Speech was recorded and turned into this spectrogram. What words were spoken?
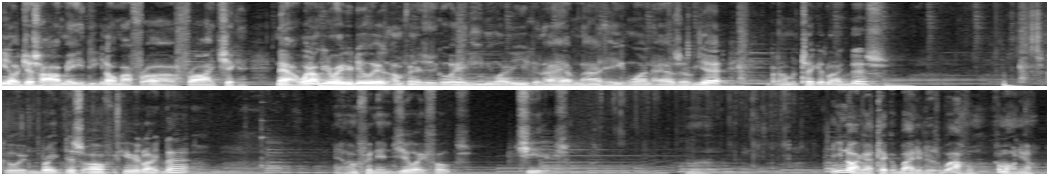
you know, just how I made, you know, my uh, fried chicken. Now, what I'm getting ready to do is I'm gonna just go ahead and eat me one of these because I have not ate one as of yet. But I'm gonna take it like this. Let's go ahead and break this off here like that. I'm finna enjoy, folks. Cheers. Mm. You know I gotta take a bite of this waffle. Come on, y'all.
